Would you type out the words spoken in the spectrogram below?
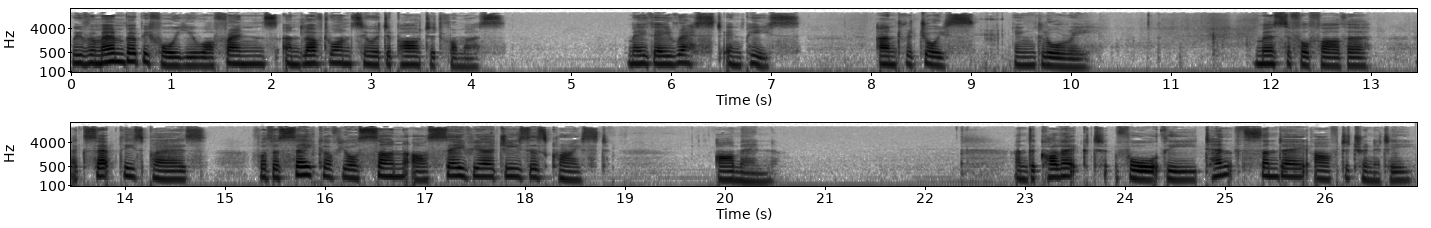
We remember before you our friends and loved ones who are departed from us. May they rest in peace and rejoice in glory. Merciful Father, accept these prayers for the sake of your Son, our Saviour, Jesus Christ. Amen. And the collect for the tenth Sunday after Trinity.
